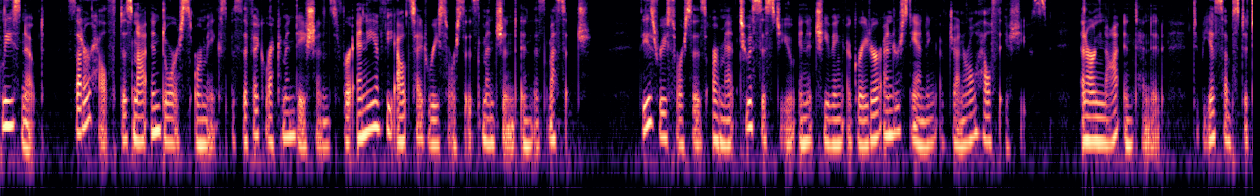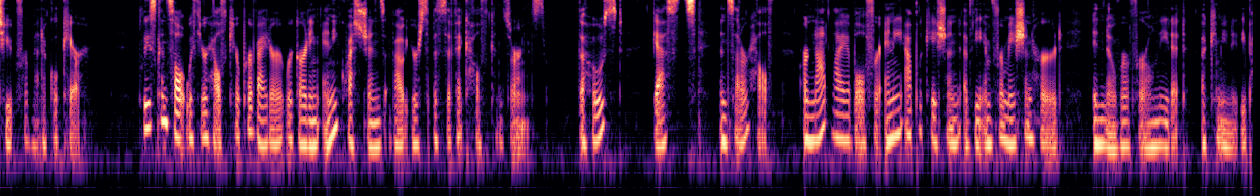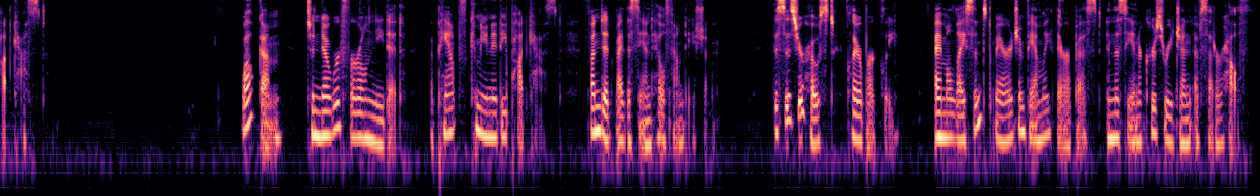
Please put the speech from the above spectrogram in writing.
Please note, Sutter Health does not endorse or make specific recommendations for any of the outside resources mentioned in this message. These resources are meant to assist you in achieving a greater understanding of general health issues and are not intended to be a substitute for medical care. Please consult with your healthcare provider regarding any questions about your specific health concerns. The host, guests, and Sutter Health are not liable for any application of the information heard in No Referral Needed, a community podcast. Welcome to No Referral Needed, a PAMF community podcast funded by the Sandhill Foundation. This is your host, Claire Barkley. I am a licensed marriage and family therapist in the Santa Cruz region of Sutter Health.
